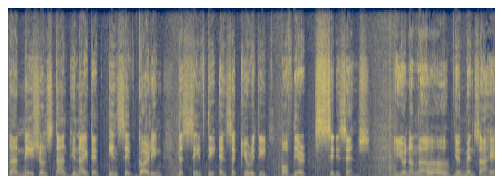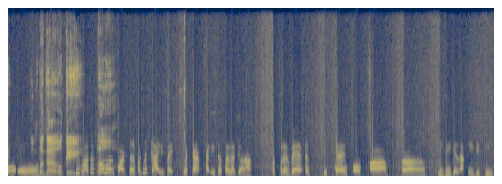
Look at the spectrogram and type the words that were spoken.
the nation stand united in safeguarding the safety and security of their citizens. Yun ang uh, yun mensahe. Oo. Kumbaga, okay. Diba? Totoo Oo. naman partner, pag nagkaisa, nagkakaisa talaga to prevent this kind of uh, uh, illegal activities,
